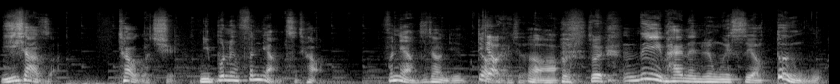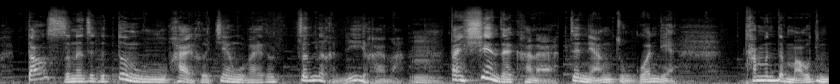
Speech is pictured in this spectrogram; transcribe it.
一下子跳过去，你不能分两次跳，分两次跳你就掉下去了。啊！所以那一派呢认为是要顿悟，当时呢这个顿悟派和见悟派都真的很厉害嘛，嗯，但现在看来这两种观点，他们的矛盾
